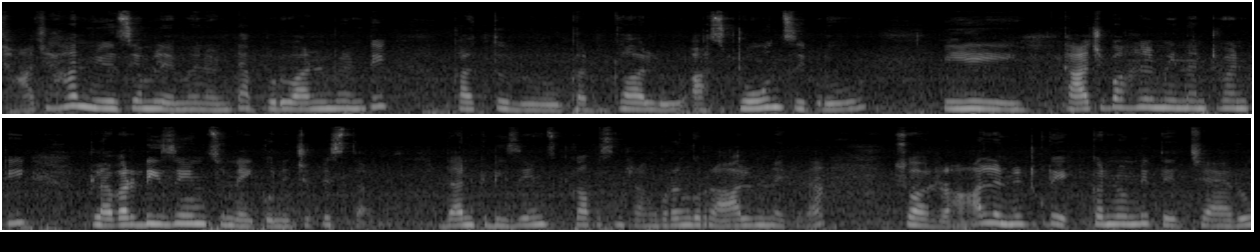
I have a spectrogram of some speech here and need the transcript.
షాజహాన్ మ్యూజియంలో ఏమైనా అంటే అప్పుడు వాళ్ళంటే కత్తులు ఖడ్గాలు ఆ స్టోన్స్ ఇప్పుడు ఈ తాజ్మహల్ మీదటువంటి ఫ్లవర్ డిజైన్స్ ఉన్నాయి కొన్ని చూపిస్తాను. దానికి డిజైన్స్కి కావాల్సిన రంగురంగు రాళ్ళు ఉన్నాయి కదా. సో ఆ రాళ్ళు అన్నిటి కూడా ఎక్కడి నుండి తెచ్చారు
